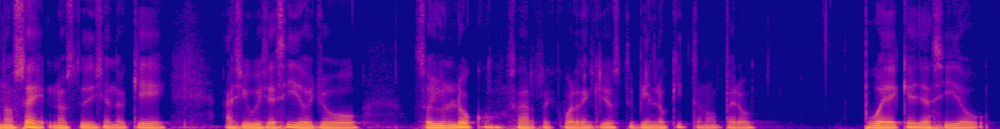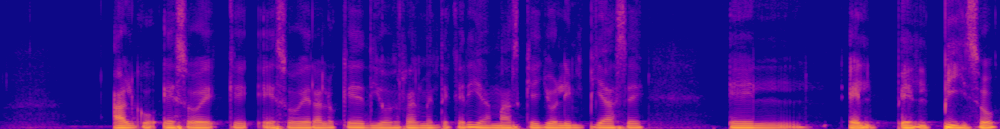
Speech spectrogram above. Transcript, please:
No sé, no estoy diciendo que así hubiese sido. Yo soy un loco. O sea, recuerden que yo estoy bien loquito, ¿no? Pero puede que haya sido algo, eso, e, que eso era lo que Dios realmente quería. Más que yo limpiase el, el, el piso,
